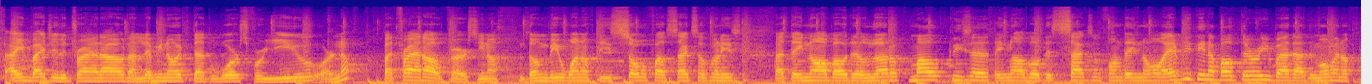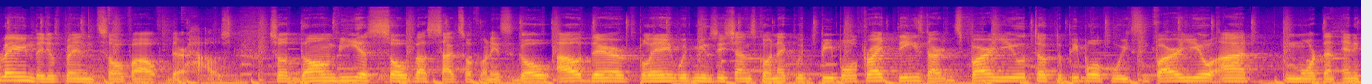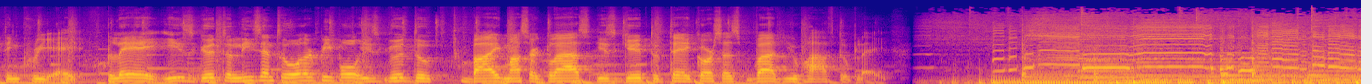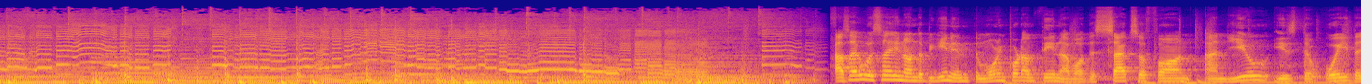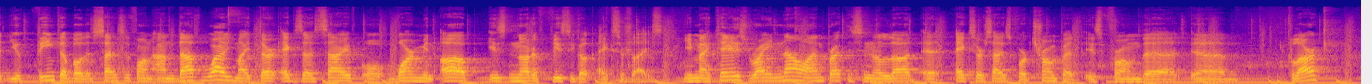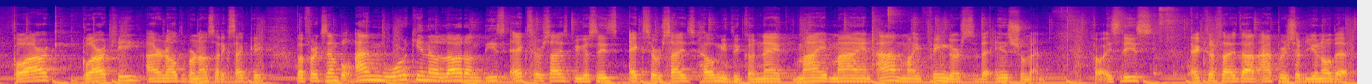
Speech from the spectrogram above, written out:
I invite you to try it out and let me know if that works for you or not. But try it out first, you know. Don't be one of these sofa saxophonists that they know about a lot of mouthpieces, they know about the saxophone, they know everything about theory, but at the moment of playing, they just play in the sofa of their house. So don't be a sofa saxophonist. Go out there, play with musicians, connect with people, try things that inspire you, talk to people who inspire you, and more than anything, create play it's good to listen to other people it's good to buy master class it's good to take courses but you have to play As I was saying on the beginning, the more important thing about the saxophone and you is the way that you think about the saxophone and that's why my third exercise or warming up is not a physical exercise. In my case right now I'm practicing a lot uh, exercise for trumpet. It's from the um, Clark Clark, Clarky, I don't know how to pronounce that exactly. But for example, I'm working a lot on this exercise because this exercise helped me to connect my mind and my fingers to the instrument. So it's this exercise that I'm pretty sure you know that.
